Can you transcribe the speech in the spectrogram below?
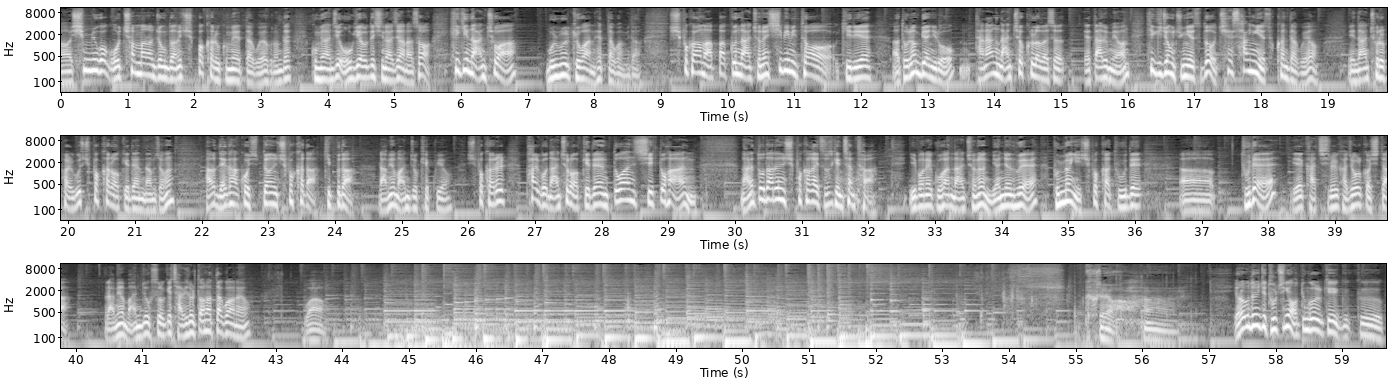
어, 16억 5천만 원 정도 하는 슈퍼카를 구매했다고요. 그런데 구매한 지 5개월도 지나지 않아서 희귀 난초와 물물 교환했다고 합니다. 슈퍼카와 맞바꾼 난초는 12m 길이의 어, 돌연변이로 다낭 난초 클럽에서에 따르면 희귀종 중에서도 최상위에 속한다고요. 이 난초를 팔고 슈퍼카를 얻게 된 남성은 바로 내가 갖고 싶던 슈퍼카다, 기쁘다, 라며 만족했고요. 슈퍼카를 팔고 난초를 얻게 된 또한 씨 또한 나는 또 다른 슈퍼카가 있어서 괜찮다. 이번에 구한 난초는 몇 년 후에 분명히 슈퍼카 두 대, 어, 두 대의 가치를 가져올 것이다. 라며 만족스럽게 자리를 떠났다고 하네요. Wow. 그래요. 어. 여러분들은 이제 둘 중에 어떤 걸 이렇게 그, 그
